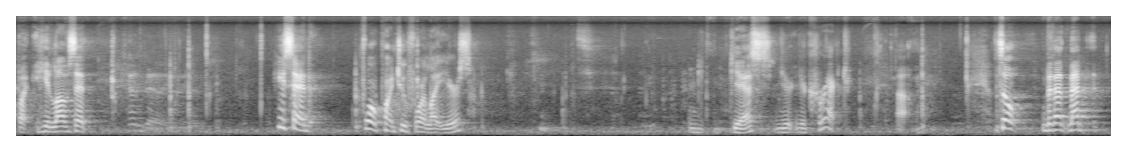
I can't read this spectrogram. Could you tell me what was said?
but he loves it. 10 billion. He said 4.24 light years. Yes, you're, you're correct. Um, so, but that, that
